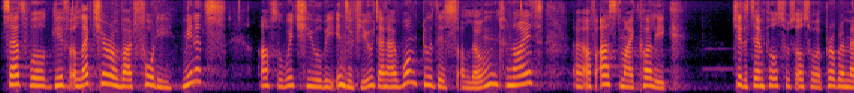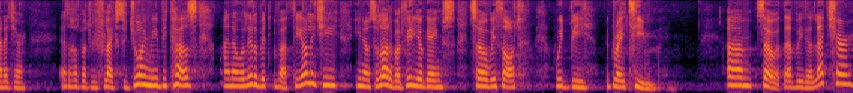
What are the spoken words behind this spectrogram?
Seth will give a lecture of about 40 minutes after which he will be interviewed. And I won't do this alone tonight. Uh, I've asked my colleague, Chida Temples, who's also a program manager at Radboud Reflects, to join me because I know a little bit about theology. He knows a lot about video games. So we thought we'd be a great team. Um, so there'll be the lecture,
